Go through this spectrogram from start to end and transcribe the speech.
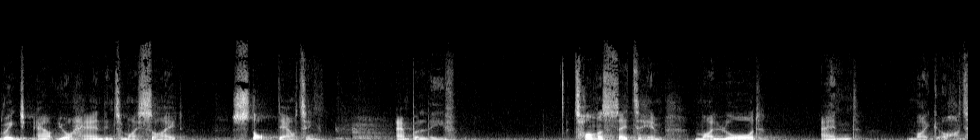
Reach out your hand into my side. Stop doubting and believe. Thomas said to him, My Lord and my God.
